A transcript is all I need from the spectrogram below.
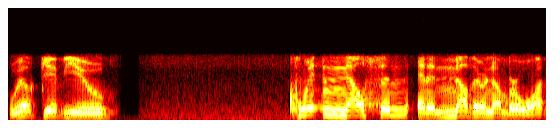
we'll give you Quenton Nelson and another number one.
